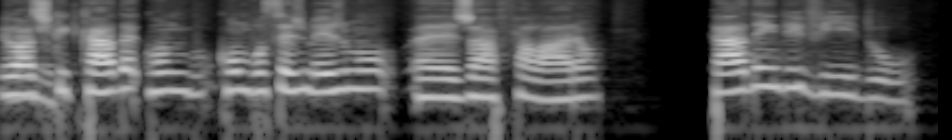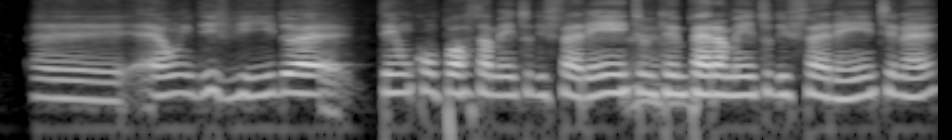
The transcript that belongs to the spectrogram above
Eu É acho que cada, como, como vocês mesmo eh, já falaram, cada indivíduo eh, é um indivíduo, é- tem um comportamento diferente, um É. temperamento diferente, né?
